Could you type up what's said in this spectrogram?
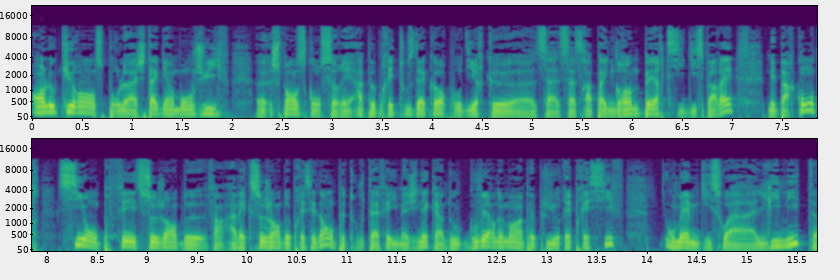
en l'occurrence, pour le hashtag un bon juif, euh, je pense qu'on serait à peu près tous d'accord pour dire que euh, ça, ça sera pas une grande perte s'il disparaît. Mais par contre, si on fait ce genre de, enfin, avec ce genre de précédent, on peut tout à fait imaginer qu'un gouvernement un peu plus répressif, ou même qui soit limite,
